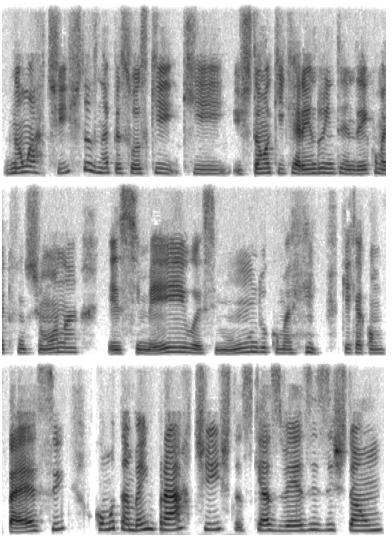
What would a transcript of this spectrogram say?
não artistas, né? Pessoas que, que estão aqui querendo entender como é que funciona esse meio, esse mundo, como é que, que acontece, como também para artistas que às vezes estão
